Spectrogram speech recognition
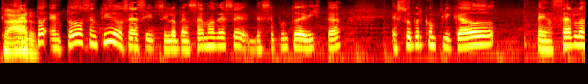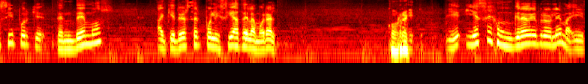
Claro. en, todo sentido, o sea, si, si lo pensamos de ese, de ese punto de vista, es súper complicado pensarlo así porque tendemos a querer ser policías de la moral. Correcto. Y, ese es un grave problema. Y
